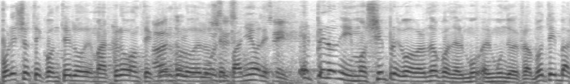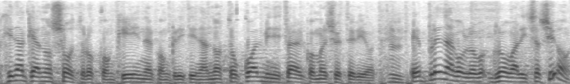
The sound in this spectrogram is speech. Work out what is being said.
Por eso te conté lo de Macron, te cuento lo de los españoles. El peronismo siempre gobernó con el, mundo de Francia. Vos te imaginás que a nosotros, con Kirchner, con Cristina, nos tocó administrar el comercio exterior. Mm. En plena globalización.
